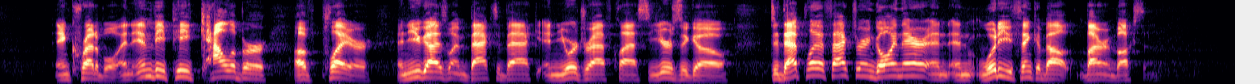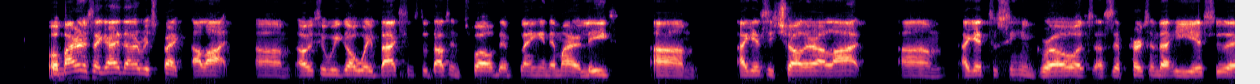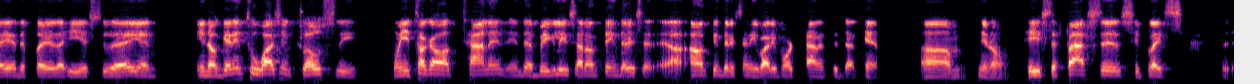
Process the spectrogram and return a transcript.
incredible, an MVP caliber of player. And you guys went back to back in your draft class years ago. Did that play a factor in going there? And, and what do you think about Byron Buxton? Well, Byron is a guy that I respect a lot. Um, obviously, we go way back since 2012, then playing in the minor leagues um, against each other a lot. Um, I get to see him grow as, as the person that he is today and the player that he is today. And, you know, getting to watch him closely, when you talk about talent in the big leagues, I don't think there is a, I don't think there is anybody more talented than him. Um, you know, he's the fastest. He plays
